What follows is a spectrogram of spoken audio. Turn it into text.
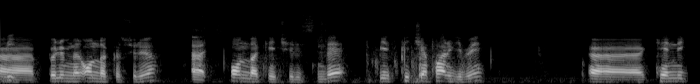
Ee, bölümler 10 dakika sürüyor. Evet. 10 dakika içerisinde bir pitch yapar gibi e, kendi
